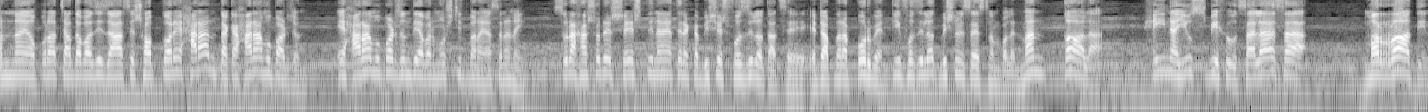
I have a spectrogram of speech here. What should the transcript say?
অন্যায়, অপরাধ, চাঁদাবাজি যা আছে সব করে, হারাম টাকা, হারাম উপার্জন। এই হারাম উপার্জন দিয়ে আবার মসজিদ বানায়, আছে না নাই? সুরা হাসরের শেষ তিন আয়াতের একটা বিশেষ ফজিলত আছে, এটা আপনারা পড়বেন। কি ফজিলত? বিষ্ণু ইসলাম বলেন, মান কালা হিনা ইউসবিহু সালাসা মাররাতিন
